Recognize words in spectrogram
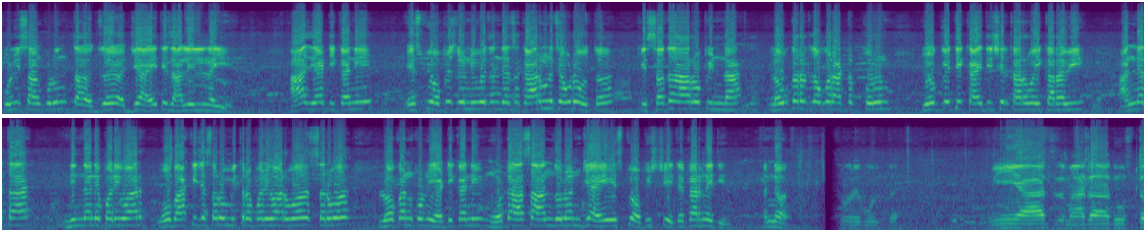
पोलिसांकडून त- ज- जे आहे ते झालेले नाहीये. आज या ठिकाणी एस पी ऑफिसला निवेदन द्यायचं कारणच एवढं होतं की सदर आरोपींना लवकरात लवकर अटक करून योग्य ती कायदेशीर कारवाई करावी. अन्यथा निंदाने परिवार व बाकीचे सर्व मित्र परिवार व सर्व लोकांकडून या ठिकाणी मोठं असं आंदोलन जे आहे एस पी ऑफिसचे ते करण्यात येईल. धन्यवाद. सोरे बोलतोय. मी आज माझा दोस्त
